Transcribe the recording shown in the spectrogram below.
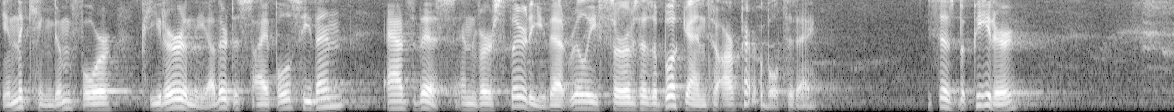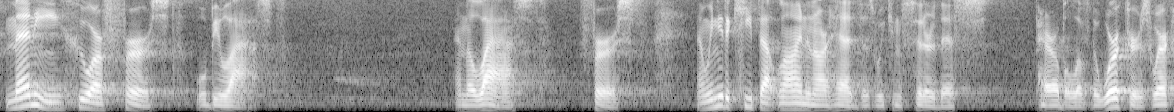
in the kingdom for Peter and the other disciples, he then adds this in verse 30 that really serves as a bookend to our parable today. He says, But Peter, many who are first will be last and the last first. Now, we need to keep that line in our heads as we consider this parable of the workers, where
